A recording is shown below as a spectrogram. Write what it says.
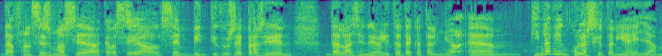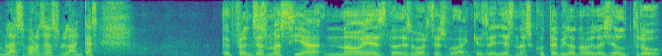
de Francesc Macià, que va ser Sí. el 122è president de la Generalitat de Catalunya. Eh, quina vinculació tenia ell amb les Borges Blanques? Eh, Francesc Macià no és de les Borges Blanques, ell és nascut a Vilanova i la Geltrú,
